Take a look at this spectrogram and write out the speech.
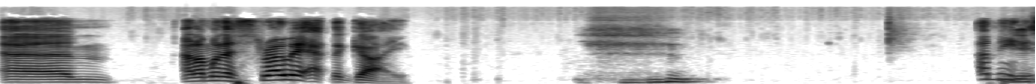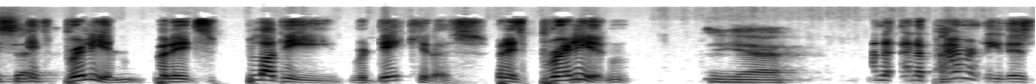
Um, and I'm going to throw it at the guy. I mean, Yes, it's, sir. it's brilliant, but it's bloody ridiculous. But it's brilliant, yeah. and, and apparently there's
